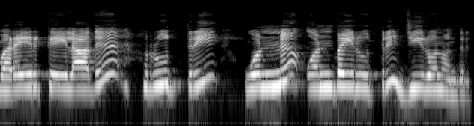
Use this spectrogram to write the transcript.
வரையறுக்க இயலாது ரூட் த்ரீ ஒன்று ஒன் பை ரூட் த்ரீ ஜீரோன்னு வந்துருச்சு.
